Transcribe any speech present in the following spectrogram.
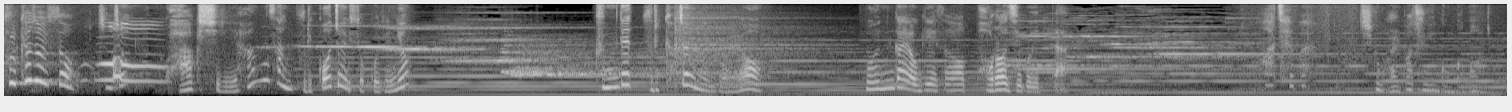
불 켜져 있어. 진짜? 과학실이 항상 불이 꺼져 있었거든요. 근데 불이 켜져 있는 거예요. 뭔가 여기에서 벌어지고 있다. 아 제발. 지금 알바 중인 건가 봐.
